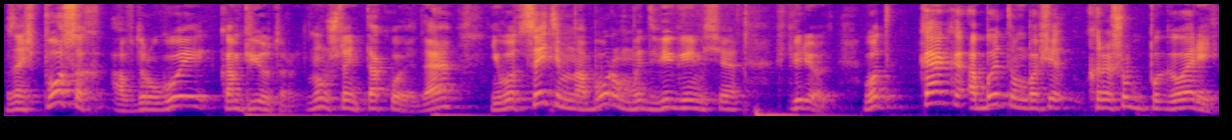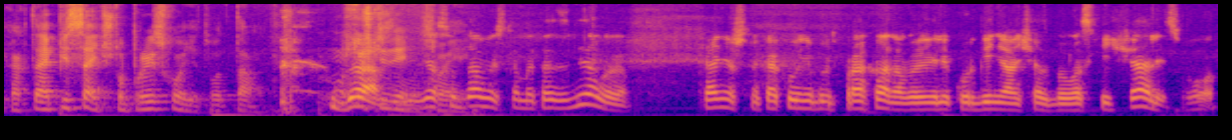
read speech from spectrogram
значит, посох, а в другой компьютер. Ну, что-нибудь такое, да? И вот с этим набором мы двигаемся вперед. Вот как об этом вообще хорошо бы поговорить, как-то описать, что происходит вот там? Ну, да, с точки зрения я своей. с удовольствием это сделаю. Конечно, какой-нибудь Проханов или Кургинян сейчас бы восхищались. Вот.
